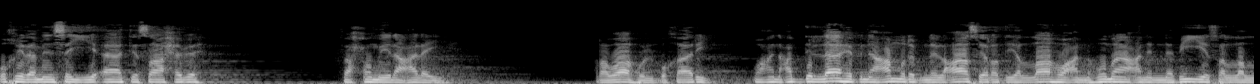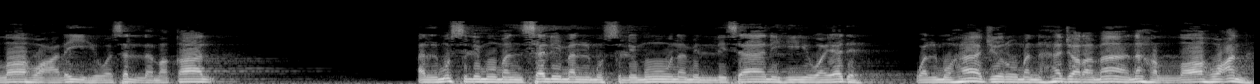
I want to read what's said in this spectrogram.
أخذ من سيئات صاحبه فحمل عليه. رواه البخاري. وعن عبد الله بن عمرو بن العاص رضي الله عنهما عن النبي صلى الله عليه وسلم قال المسلم من سلم المسلمون من لسانه ويده والمهاجر من هجر ما نهى الله عنه.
